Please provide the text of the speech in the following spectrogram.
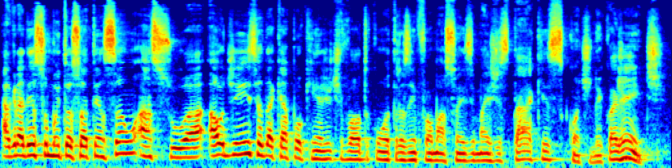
Agradeço muito a sua atenção, a sua audiência. Daqui a pouquinho a gente volta com outras informações e mais destaques. Continue com a gente.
